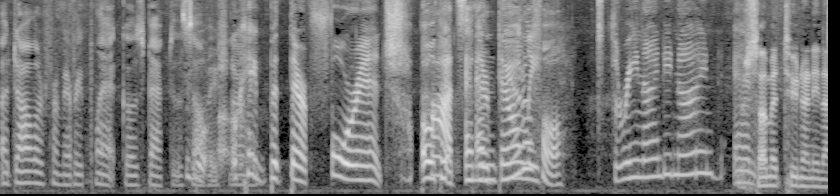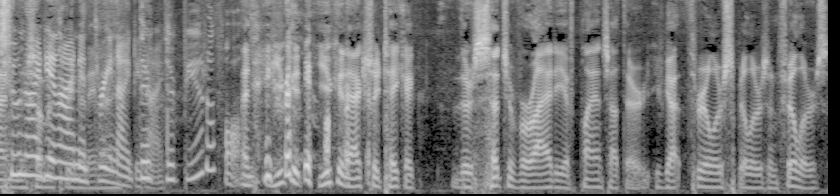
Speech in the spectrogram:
a dollar from every plant goes back to the Well, Salvation okay, Army. Okay, but they're four inch Oh, they're- pots, and they're only beautiful. three ninety nine and some at two ninety nine. two ninety nine and three ninety nine. They're, beautiful. And you could you could actually take a. There's such a variety of plants out there. You've got thrillers, spillers, and fillers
